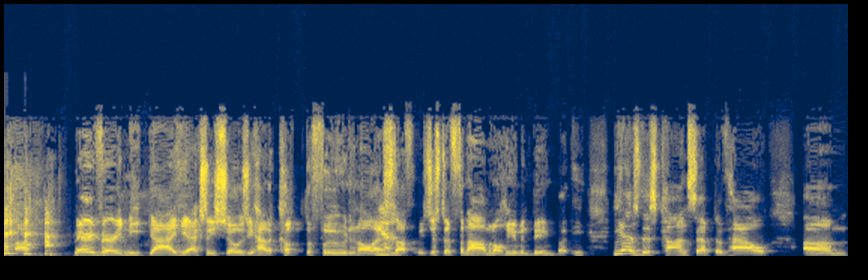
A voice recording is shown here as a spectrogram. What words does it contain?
um, very very neat guy. He actually shows you how to cook the food and all that yeah. stuff. He's just a phenomenal human being. But he he has this concept of how um,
